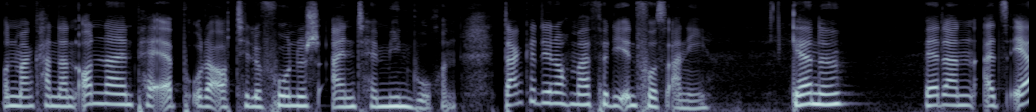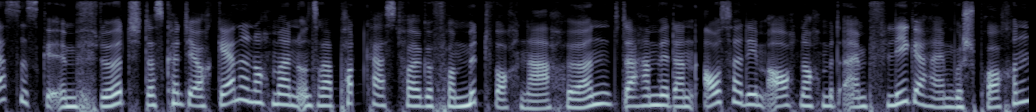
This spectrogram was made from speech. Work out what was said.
und man kann dann online, per App oder auch telefonisch einen Termin buchen. Danke dir nochmal für die Infos, Anni. Gerne. Wer dann als erstes geimpft wird, das könnt ihr auch gerne nochmal in unserer Podcast-Folge vom Mittwoch nachhören. Da haben wir dann außerdem auch noch mit einem Pflegeheim gesprochen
